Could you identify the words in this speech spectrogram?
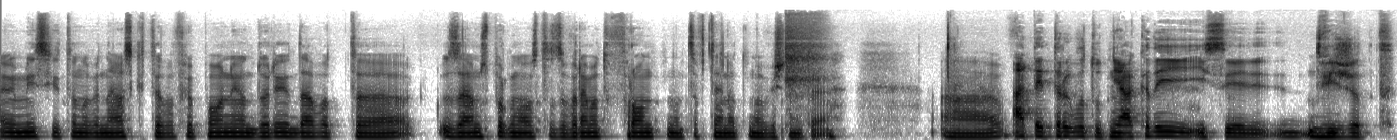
емисиите новинарските в Япония дори дават заедно с прогнозата за времето фронт на цъфтенето на вишните. А, А те тръгват от някъде и, и се движат.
